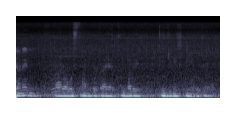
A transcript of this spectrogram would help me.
জানেন তার অবস্থান কোথায় আর কীভাবে কী জিনিস নিয়ে এগোতে হবে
